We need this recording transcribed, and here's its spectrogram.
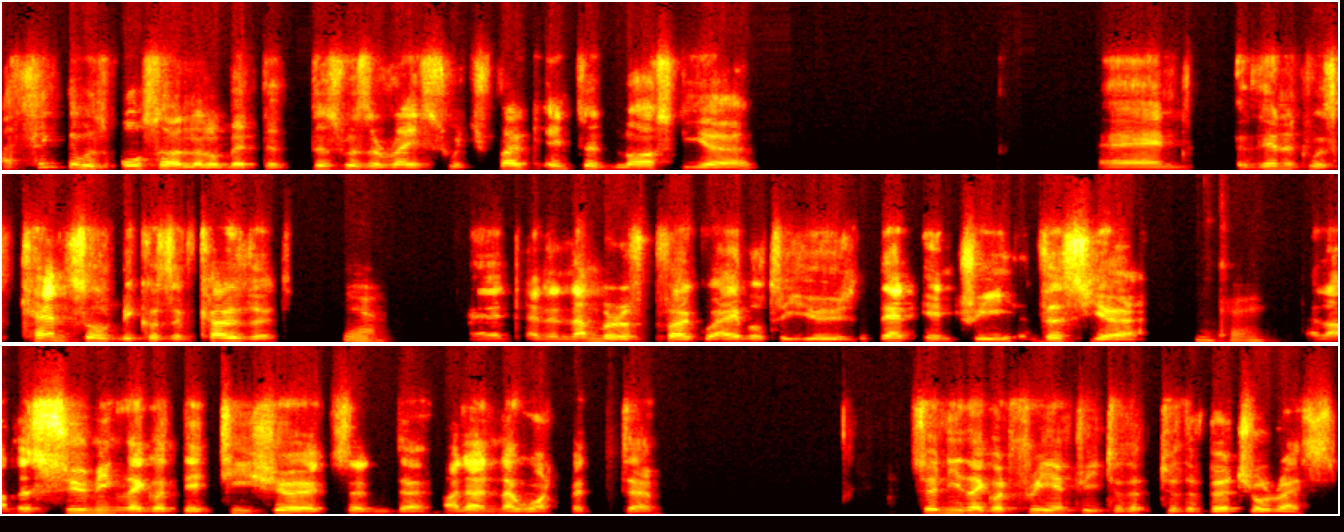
I think there was also a little bit that this was a race which folk entered last year. And then it was cancelled because of COVID. Yeah and, and a number of folk were able to use that entry this year. Okay. And I'm assuming they got their T-shirts and uh, I don't know what, but uh, certainly they got free entry to the to the virtual race.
